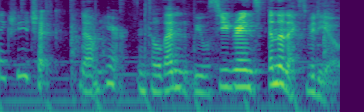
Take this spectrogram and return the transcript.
make sure you check down here. Until then, we will see you grains in the next video.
